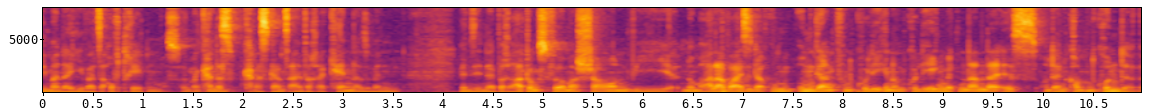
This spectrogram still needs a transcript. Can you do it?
wie man da jeweils auftreten muss. Und man kann das, kann das ganz einfach erkennen. Also wenn, wenn Sie in der Beratungsfirma schauen, wie normalerweise der um Umgang von Kolleginnen und Kollegen miteinander ist und dann kommt ein Kunde.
